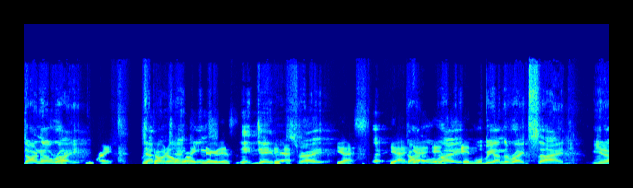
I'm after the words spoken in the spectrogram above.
Darnell Wright. Right. right. Darnell Jenkins, Wright. There it is. Nate Davis, right? Yes. Yeah. Darnell yeah. Wright and, will be on the right side. You know,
